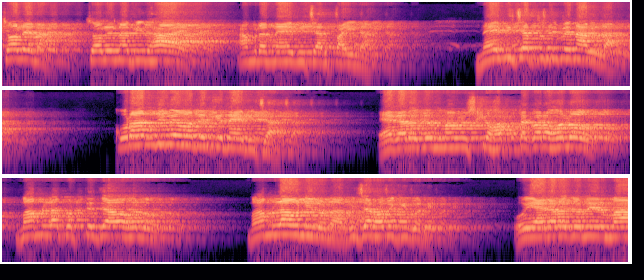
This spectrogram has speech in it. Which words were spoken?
চলে না। চলে না বিধায়, আমরা ন্যায় বিচার পাই না। ন্যায় বিচার তো দিবেন আল্লাহ। কোরআন দিবে আমাদেরকে ন্যায় বিচার। এগারো জন মানুষকে হত্যা করা হলো, মামলা করতে যাওয়া হলো, মামলাও নিল না, বিচার হবে কি করে? ওই এগারো জনের মা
